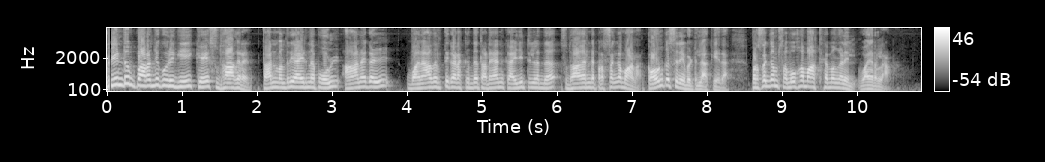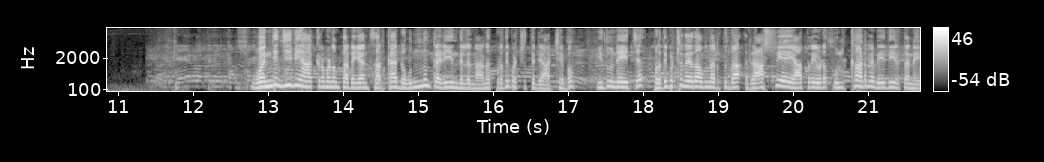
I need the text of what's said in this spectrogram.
വീണ്ടും പറഞ്ഞു കുരുങ്ങി കെ സുധാകരൻ. താൻ മന്ത്രിയായിരുന്നപ്പോൾ ആനകൾ വനാതിർത്തി കടക്കുന്നത് തടയാൻ കഴിഞ്ഞിട്ടില്ലെന്ന് സുധാകരന്റെ പ്രസംഗമാണ് കോൺഗ്രസിനെ വെട്ടിലാക്കിയത്. പ്രസംഗം സമൂഹമാധ്യമങ്ങളിൽ വൈറലാണ്. വന്യജീവി ആക്രമണം തടയാൻ സർക്കാരിന് ഒന്നും കഴിയുന്നില്ലെന്നാണ് പ്രതിപക്ഷത്തിന്റെ ആക്ഷേപം. ഇതുന്നയിച്ച് പ്രതിപക്ഷ നേതാവ് നടത്തുന്ന രാഷ്ട്രീയ യാത്രയുടെ ഉദ്ഘാടന വേദിയിൽ തന്നെ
